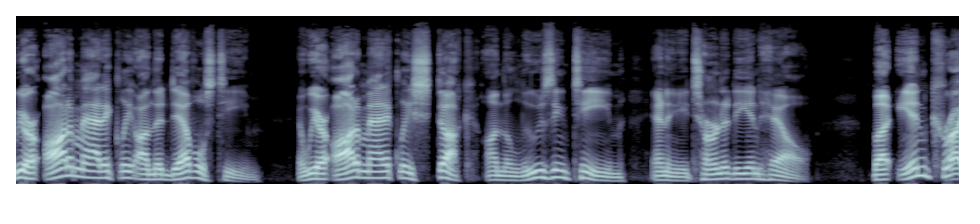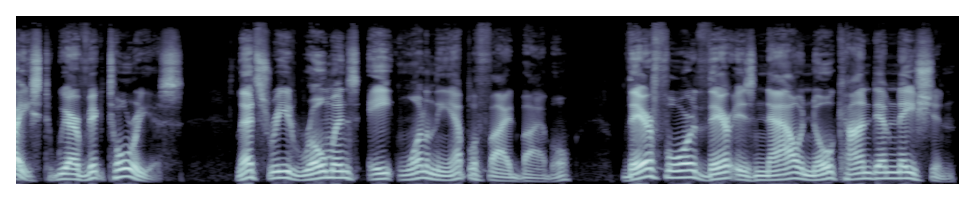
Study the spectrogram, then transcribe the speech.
we are automatically on the devil's team, and we are automatically stuck on the losing team and an eternity in hell. But in Christ, we are victorious. Let's read Romans 8 1 in the Amplified Bible. Therefore, there is now no condemnation,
